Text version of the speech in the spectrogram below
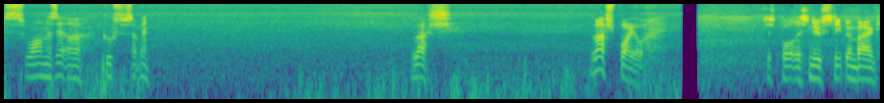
swan, is it, or goose or something? Lush. Lush boil. Just bought this new sleeping bag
